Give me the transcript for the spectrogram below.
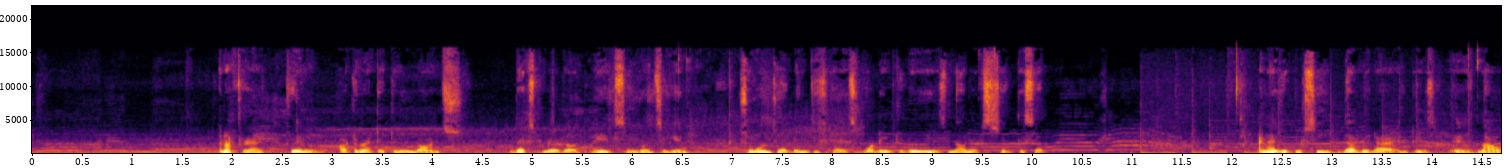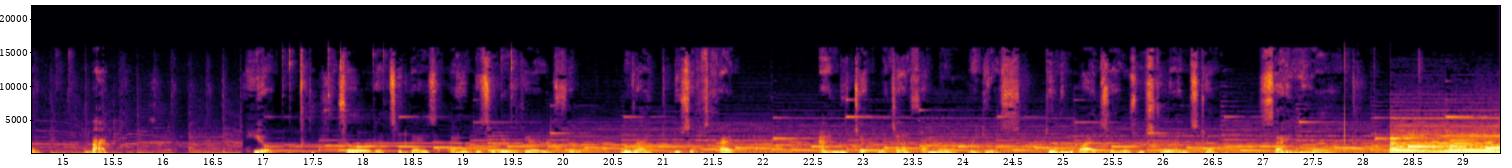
And after that it will automatically launch the explorer.exe once again so once you have done this guys what you need to do is now let's check this up and as you could see the WinRAR entries is now back here so that's it guys i hope this video is very helpful do like, do subscribe, and do check my channel for more videos. Till then, bye. It's your host, Mr. Niamster, signing out.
